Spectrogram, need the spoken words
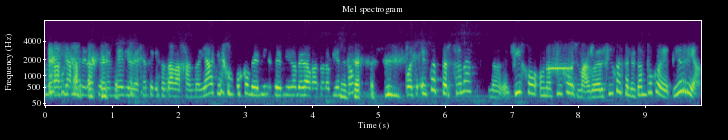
una, generación en medio de gente que está trabajando ya, que un poco me, me, miedo me da cuando lo pienso. Pues estas personas, lo del fijo o no fijo es más, lo del fijo se les da un poco de tirria.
